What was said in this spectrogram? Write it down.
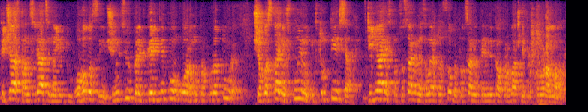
під час трансляції на YouTube оголосив, що ініціює перед керівником органу прокуратури, щоб останній вплинув і втрутився в діяльність процесуально незалежної особи процесуального керівника впровадження прокурора Мали.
